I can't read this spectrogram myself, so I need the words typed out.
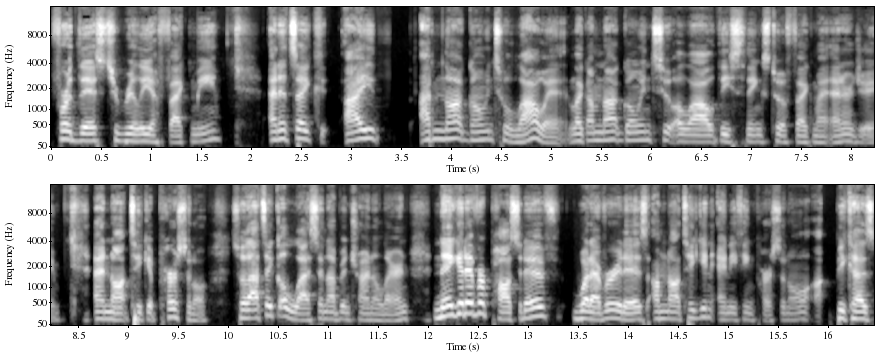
for this to really affect me and it's like i i'm not going to allow it like i'm not going to allow these things to affect my energy and not take it personal. So that's like a lesson i've been trying to learn negative or positive whatever it is i'm not taking anything personal uh, because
